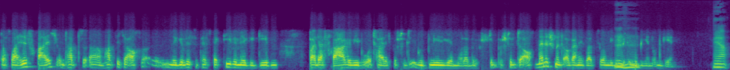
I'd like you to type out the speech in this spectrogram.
das war hilfreich und hat, äh, hat sicher auch eine gewisse Perspektive mir gegeben, bei der Frage, wie beurteile ich bestimmte Immobilien oder bestimmte auch Managementorganisationen, wie die mhm. mit Immobilien umgehen. Ja,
